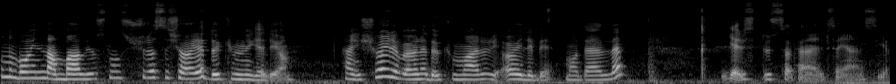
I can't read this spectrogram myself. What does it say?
Bunu boyundan bağlıyorsunuz. Şurası şöyle dökümlü geliyor. Hani şöyle bir öne döküm var öyle bir modelde. Gerisi düz saten elbise yani siyah.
